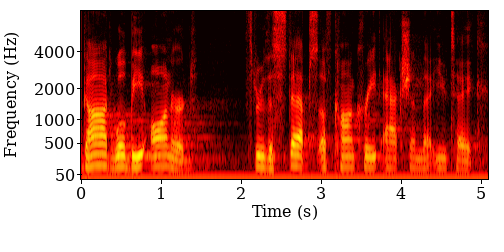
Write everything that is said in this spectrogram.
God will be honored through the steps of concrete action that you take.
